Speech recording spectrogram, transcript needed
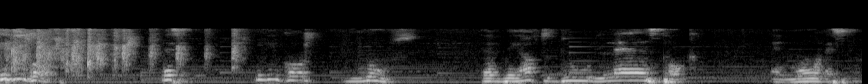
Even God, listen, even God knows that we have to do less talk and more listening.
